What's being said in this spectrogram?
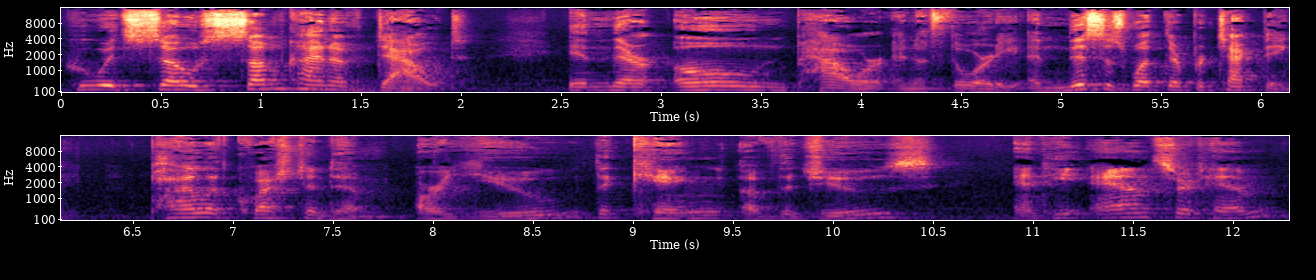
who would sow some kind of doubt in their own power and authority. And this is what they're protecting. Pilate questioned him, Are you the king of the Jews? And he answered him,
